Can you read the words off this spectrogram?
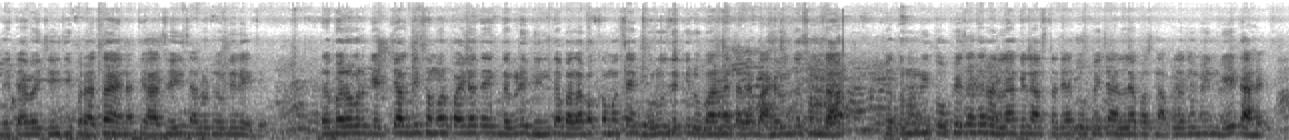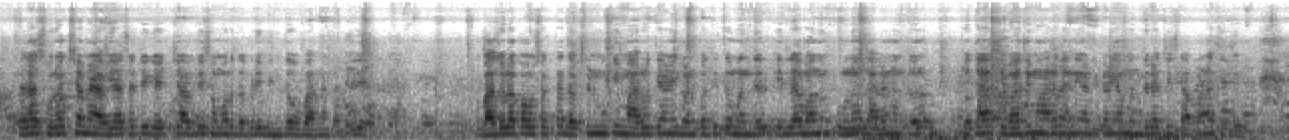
म्हणजे त्यावेळची ही जी प्रथा आहे ना ती आजही चालू ठेवलेली आहे इथे. तर बरोबर गेटच्या अगदी समोर पाहिलं तर एक दगडी भिंत बलाबक्कमाचा एक बुरुज देखील उभारण्यात आला आहे बाहेरून जर समजा शत्रूंनी तोफेचा जर हल्ला केला असता त्या तोफेच्या हल्ल्यापासून आपला जो मेन गेट आहे त्याला सुरक्षा मिळावी यासाठी गेटच्या अगदी समोर दगडी भिंत उभारण्यात आलेली आहे. बाजूला पाहू शकता दक्षिणमुखी मारुती आणि गणपतीचं मंदिर किल्ला बांधून पूर्ण झाल्यानंतर स्वतः शिवाजी महाराजांनी या ठिकाणी या मंदिराची स्थापना केली होती.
